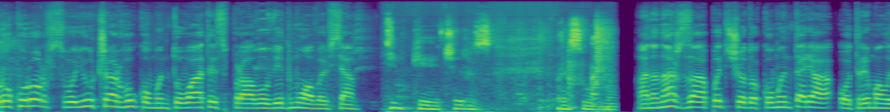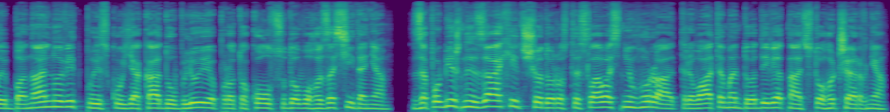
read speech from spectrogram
Прокурор в свою чергу коментувати справу відмовився. тільки через прес-службу. А на наш запит щодо коментаря отримали банальну відписку, яка дублює протокол судового засідання. Запобіжний захід щодо Ростислава Снігура триватиме до 19 червня.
